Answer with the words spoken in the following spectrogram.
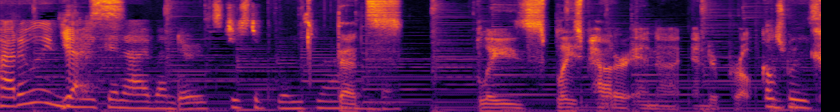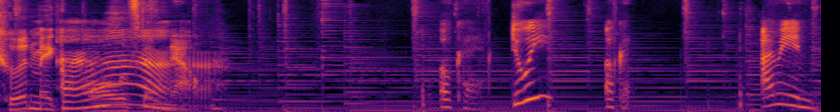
How do we Yes. make an eye bender? It's just a blaze rod. and That's blaze blaze powder and uh, ender pearl. Because Oh, we blaze- could make all of them now. Ah. Okay. Do we? Okay. I mean,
